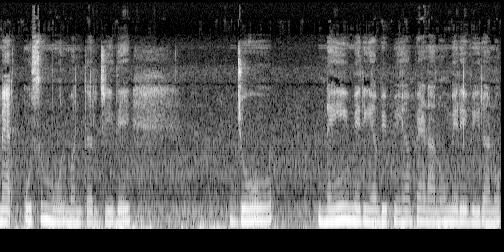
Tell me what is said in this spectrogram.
ਮੈਂ ਉਸ ਮੂਲ ਮੰਤਰ ਜੀ ਦੇ ਜੋ ਨਹੀਂ ਮੇਰੀਆਂ ਬੀਬੀਆਂ ਭੈਣਾਂ ਨੂੰ, ਮੇਰੇ ਵੀਰਾਂ ਨੂੰ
